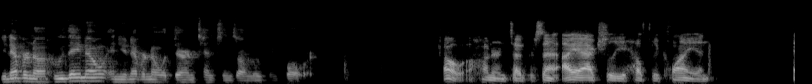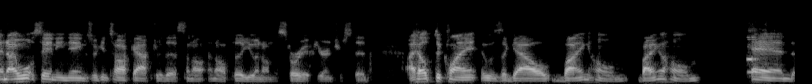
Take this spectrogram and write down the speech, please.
you never know who they know and you never know what their intentions are moving forward. Oh, 110%. I actually helped a client, and I won't say any names. We can talk after this, and I'll and I'll fill you in on the story if you're interested. I helped a client. It was a gal buying home, buying a home, and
